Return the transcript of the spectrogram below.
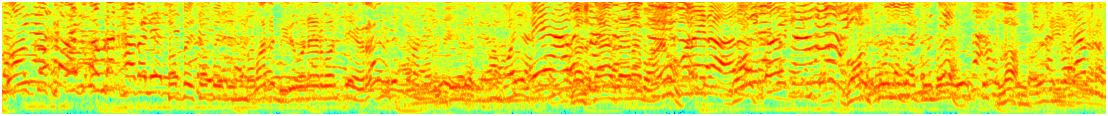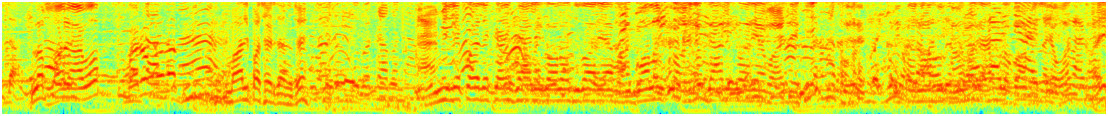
ओए भिडियो सबै सबै म त भिडियो बनाएर बस्ने हो र। चारजना भयो। ल। ल। फोटो अब म अलिक पछाडि जान्छु है हामीले कहिले काहीँ गाली गलौज गरे भने गलौज त होइन गाली गरे भएदेखि त्यो त नदिखाउनु राम्रो भविष्य होस् है।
